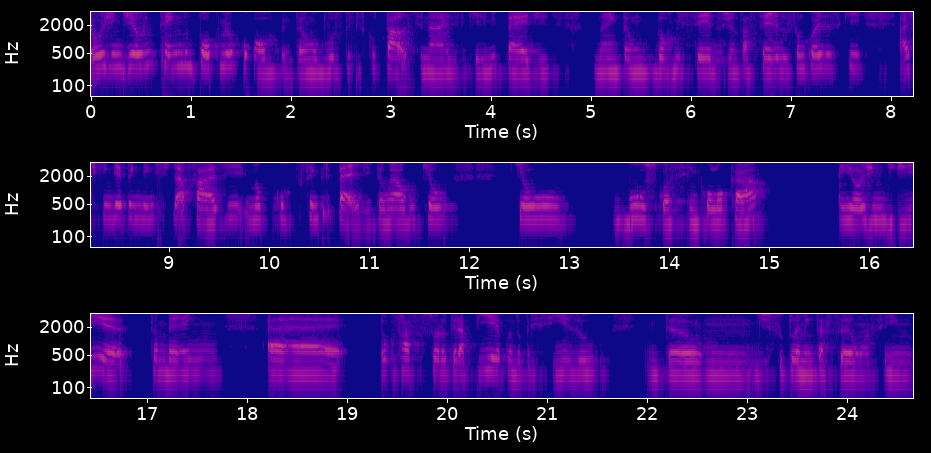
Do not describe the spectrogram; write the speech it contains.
Hoje em dia eu entendo um pouco meu corpo, então eu busco escutar os sinais que ele me pede, né? Então, dormir cedo, jantar cedo, são coisas que acho que independente da fase, meu corpo sempre pede. Então, é algo que eu, que eu busco, assim, colocar. E hoje em dia também é, eu faço soroterapia quando eu preciso, então, de suplementação, assim,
